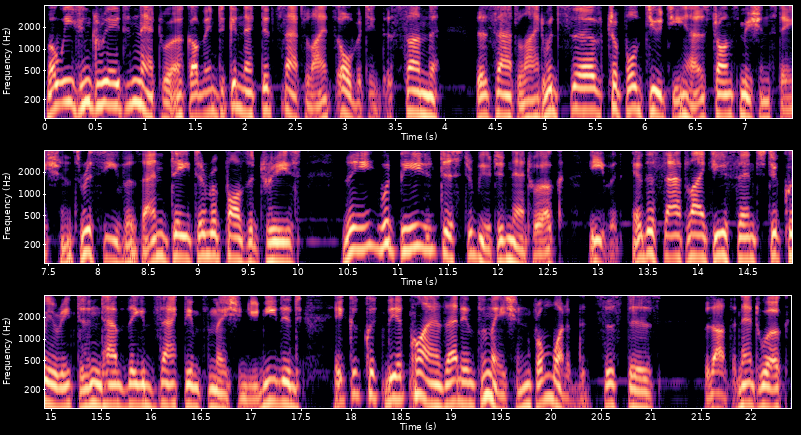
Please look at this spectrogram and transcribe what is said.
but we can create a network of interconnected satellites orbiting the sun. The satellite would serve triple duty as transmission stations, receivers, and data repositories. They would be a distributed network. Even if the satellite you sent to query didn't have the exact information you needed, it could quickly acquire that information from one of its sisters. Without the network,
